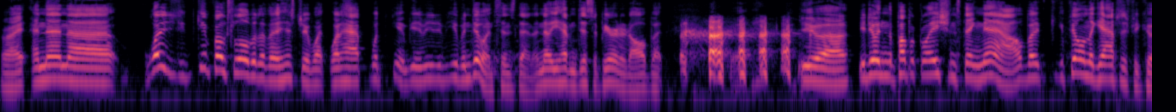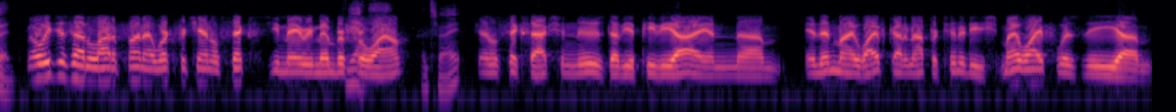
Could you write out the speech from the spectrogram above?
Right. And then uh, what did you give folks a little bit of a history of what what happened? What you know, you've been doing since then? I know you haven't disappeared at all, but you uh, you're doing the public relations thing now. But fill in the gaps if you could. Well, we just had a lot of fun. I worked for Channel Six. You may remember yes, for a while. That's right. Channel Six Action News, WPVI, and um, and then my wife got an opportunity. My wife was the um,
